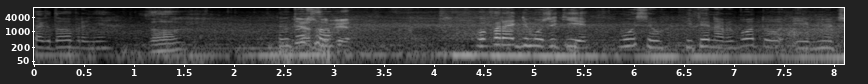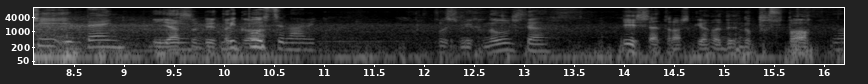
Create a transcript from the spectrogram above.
Так добре, ні. Да. Не то, Я що собі в попередньому житті мусив йти на роботу і вночі, і вдень. І я собі в тако- відпустці навіть. посміхнувся і ще трошки годину поспав. Ну.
